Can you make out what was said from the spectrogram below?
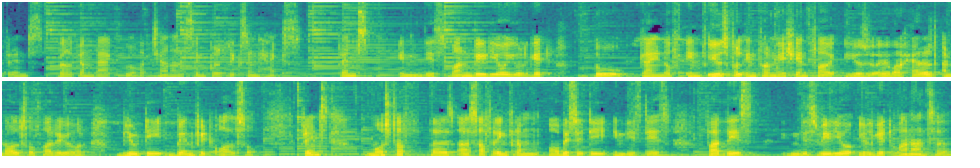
Hi friends, welcome back to our channel Simple Tricks and Hacks. Friends, in this one video you'll get two kind of inf- useful information for your health and also for your beauty benefit also. Friends, most of us are suffering from obesity in these days. For this in this video you'll get one answer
